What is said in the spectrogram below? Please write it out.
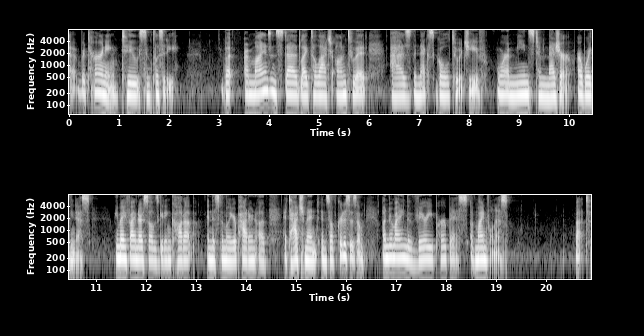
a returning to simplicity. But our minds instead like to latch onto it as the next goal to achieve or a means to measure our worthiness. We may find ourselves getting caught up in this familiar pattern of attachment and self criticism, undermining the very purpose of mindfulness. But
